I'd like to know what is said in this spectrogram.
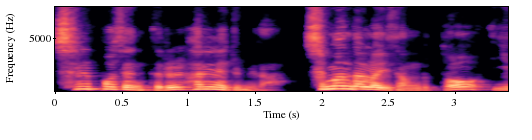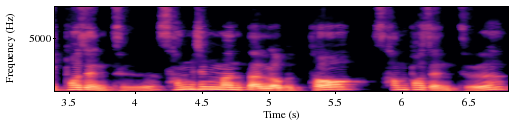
7%를 할인해 줍니다. 10만 달러 이상부터 2%, 30만 달러부터 3%,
